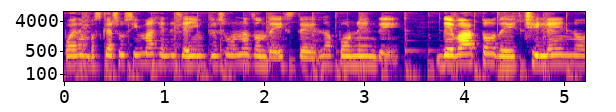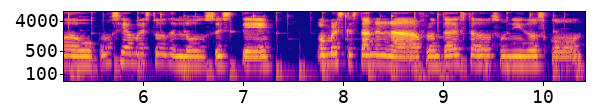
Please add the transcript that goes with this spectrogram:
pueden buscar sus imágenes y hay incluso unas donde este, la ponen de de vato, de chileno, ¿cómo se llama esto? De los este hombres que están en la frontera de Estados Unidos con,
